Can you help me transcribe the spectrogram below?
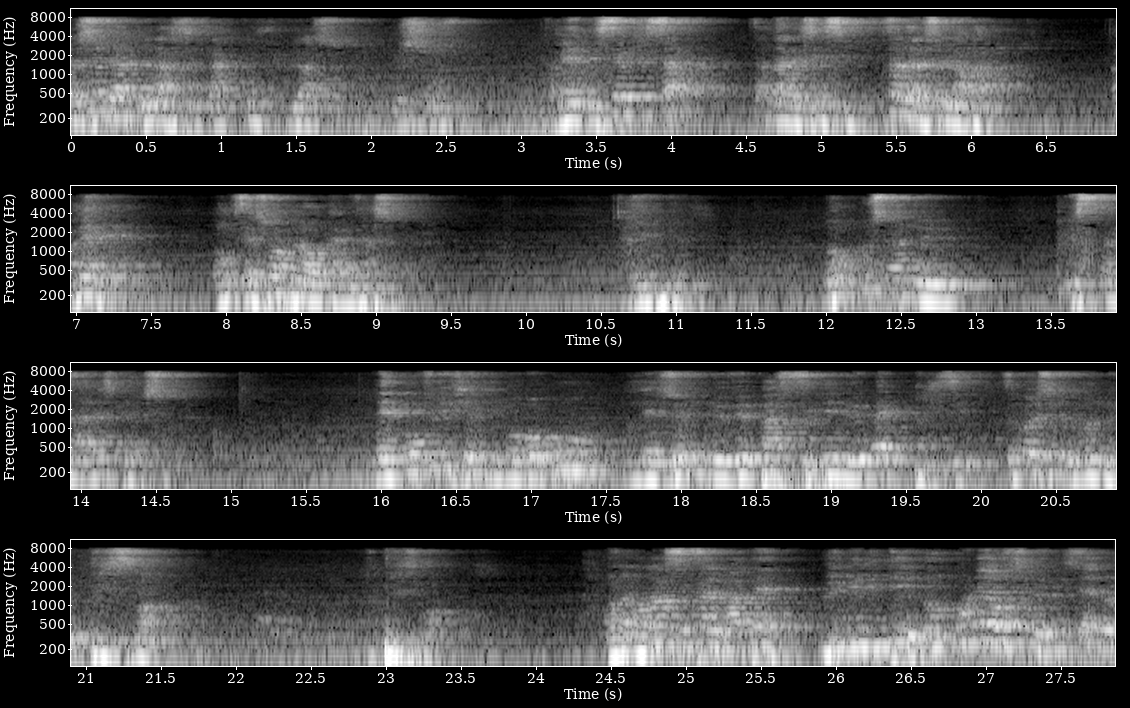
le Seigneur a la, la configuration des choses. Amen. Il sait que ça, ça doit rester ici, ça doit rester là-bas. Amen. Donc c'est soit pour l'organisation. Alléluia. Donc tout ça ne, scandalise personne. Les conflits viennent du moment où les jeunes ne veulent pas céder, ne veulent pas être brisés. C'est quoi les jeunes demandent le brisement? Le brisement. On a, on a ça le matin. L'humilité. Donc on est aussi le ministère de.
